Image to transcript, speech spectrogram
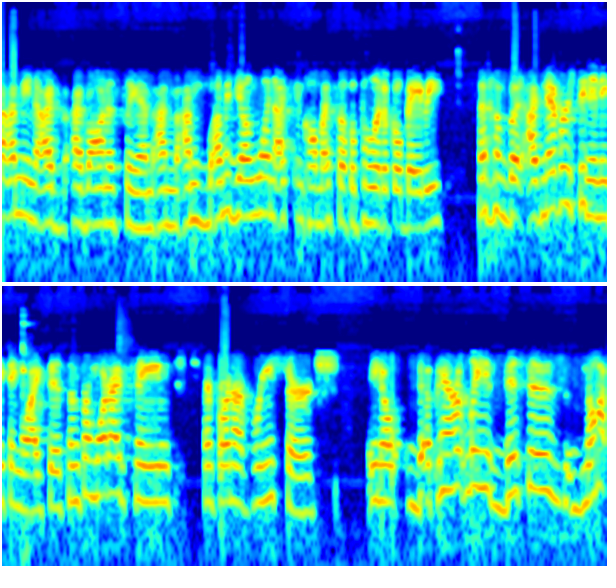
I mean, I've, I've honestly, I'm, I'm, I'm, I'm a young one. I can call myself a political baby, but I've never seen anything like this. And from what I've seen and from what I've researched, you know, apparently this is not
